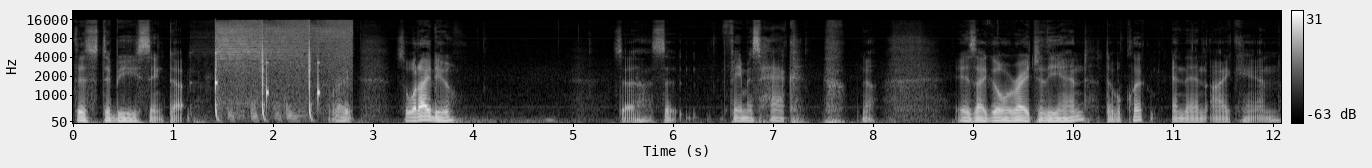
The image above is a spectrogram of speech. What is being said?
this to be synced up, right? So what I do, it's a, it's a famous hack, no, is I go right to the end, double click, and then I can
